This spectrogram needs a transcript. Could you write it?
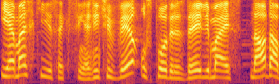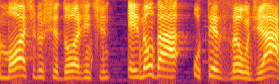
E, e é mais que isso, é que sim, a gente vê os poderes dele, mas na hora da morte do Shido, a gente. Ele não dá o tesão de, ah,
